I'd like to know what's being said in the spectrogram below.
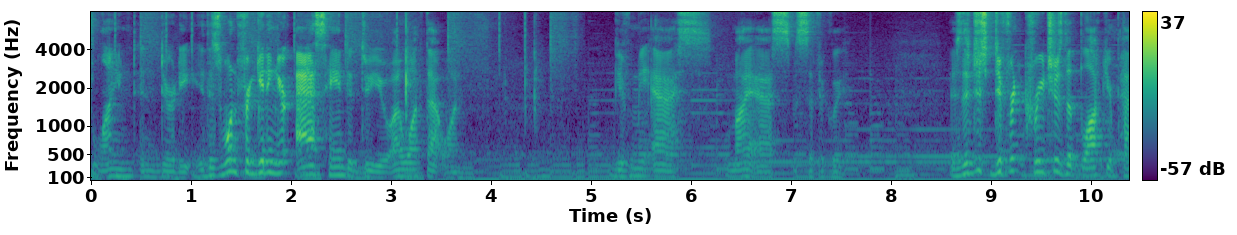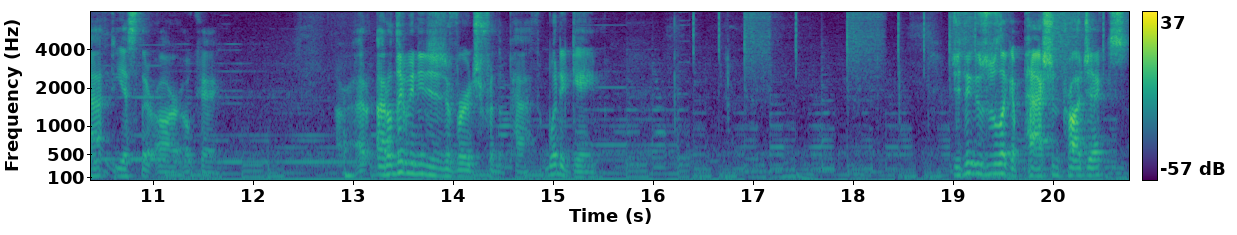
Slimed and dirty. There's one for getting your ass handed to you. I want that one. Give me ass. My ass specifically. Is there just different creatures that block your path? Yes, there are. Okay. Alright, I don't think we need to diverge from the path. What a game. Do you think this was like a passion project?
